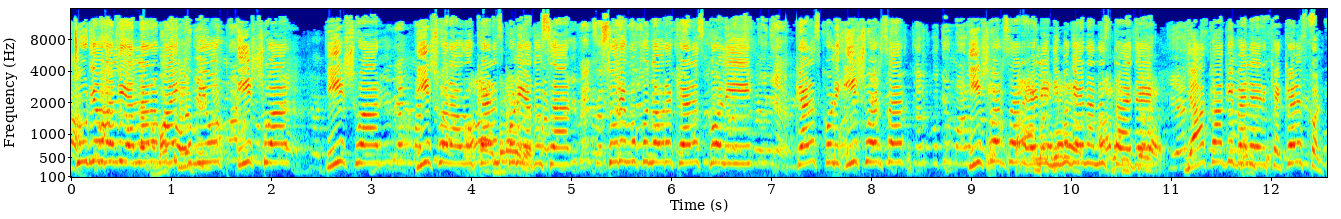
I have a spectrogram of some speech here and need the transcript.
ಸ್ಟುಡಿಯೋದಲ್ಲಿ ಎಲ್ಲರ ಮೈಕ್ ಮ್ಯೂಟ್ ಈಶ್ವರ್ ಈಶ್ವರ್ ಈಶ್ವರ್ ಅವರು ಕೇಳಿಸ್ಕೊಳ್ಳಿ ಅದು ಸರ್. ಸೂರ್ಯ ಮುಕುಂದ್ ಅವರೇ ಕೇಳಿಸ್ಕೊಳ್ಳಿ. ಕೇಳಿಸ್ಕೊಳ್ಳಿ. ಈಶ್ವರ್ ಸರ್ ಈಶ್ವರ್ ಸರ್ ಹೇಳಿ ನಿಮಗೇನ್ ಅನಿಸ್ತಾ ಇದೆ? ಯಾಕಾಗಿ ಬೆಲೆ ಏರಿಕೆ? ಕೇಳಿಸ್ಕೊಳ್ಳಿ.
